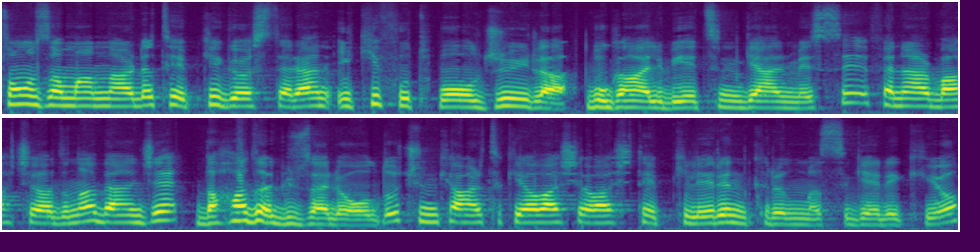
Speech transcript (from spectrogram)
son zamanlarda tepki gösteren iki futbolcuyla bu galibiyetin gelmesi Fenerbahçe adına bence daha da güzel oldu. Çünkü artık yavaş yavaş tepkilerin kırılması gerekiyor.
